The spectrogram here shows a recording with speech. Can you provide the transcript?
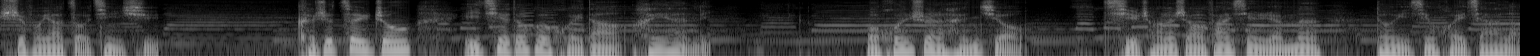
是否要走进去。可是最终，一切都会回到黑暗里。我昏睡了很久，起床的时候发现人们都已经回家了。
